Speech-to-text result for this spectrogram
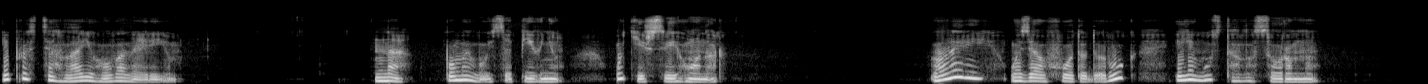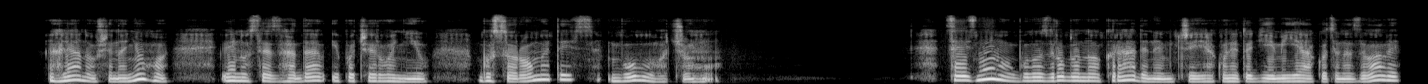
і простягла його Валерію. На, помилуйся, півню, утіш свій гонор. Валерій узяв фото до рук, і йому стало соромно. Глянувши на нього, він усе згадав і почервонів, бо соромитись було чого. Цей знімок було зроблено краденим, чи, як вони тоді м'яко це називали,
